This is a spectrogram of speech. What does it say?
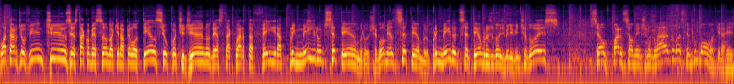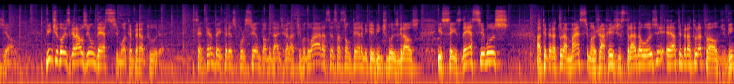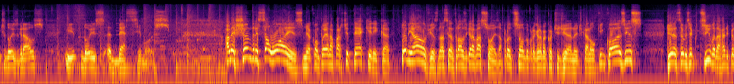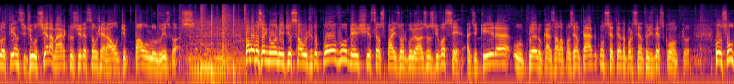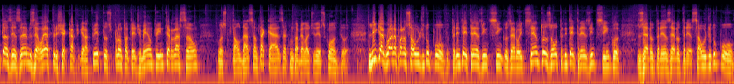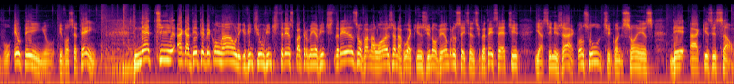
Boa tarde, ouvintes. Está começando aqui na Pelotense o cotidiano desta quarta-feira, 1 de setembro. Chegou o mês de setembro, 1 de setembro de 2022. Céu parcialmente nublado, mas tempo bom aqui na região. 22 graus e um décimo a temperatura. 73% a umidade relativa do ar, a sensação térmica em 22 graus e 6 décimos. A temperatura máxima já registrada hoje é a temperatura atual, de 22 graus e 2 décimos. Alexandre Salóis me acompanha na parte técnica. Tony Alves na central de gravações. A produção do programa cotidiano é de Carol Quincoses. Direção executiva da Rádio Pelotense de Luciana Marcos. Direção geral de Paulo Luiz Goss. Falamos em nome de Saúde do Povo, deixe seus pais orgulhosos de você. Adquira o plano casal aposentado com 70% de desconto. Consultas, exames, eletro e check-up gratuitos, pronto atendimento e internação no Hospital da Santa Casa com tabela de desconto. Ligue agora para o Saúde do Povo, 33 25 0800 ou 33 25 0303. Saúde do Povo, eu tenho e você tem. NET HD TV com Lau, ligue 21 23 46 23 ou vá na loja na rua 15 de novembro 657 e assine já. Consulte condições de aquisição.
